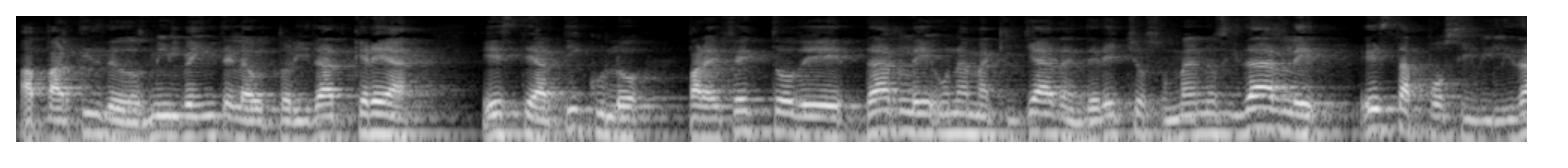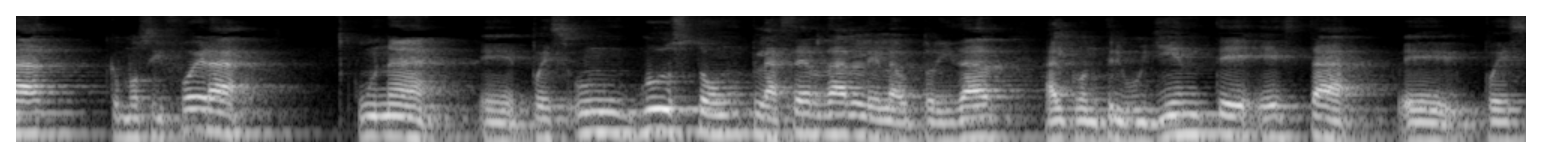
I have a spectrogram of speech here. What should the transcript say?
a partir de 2020 la autoridad crea este artículo para efecto de darle una maquillada en derechos humanos y darle esta posibilidad como si fuera una eh, pues un gusto, un placer darle la autoridad al contribuyente esta eh, pues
